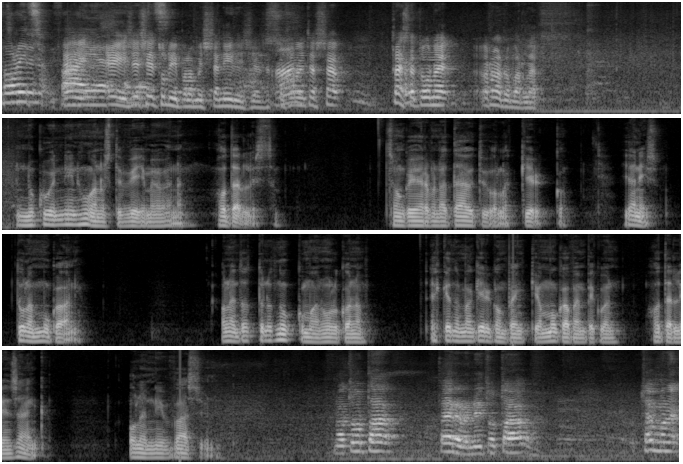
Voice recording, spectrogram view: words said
Forest Ei, Fire. ei se, se tulipalo missä Nilsiässä. Se oli tässä, tästä tuonne Rautavaaralle. Nukuin niin huonosti viime yönä hotellissa. Sonkajärvellä täytyy olla kirkko. Jänis, tule mukaani. Olen tottunut nukkumaan ulkona. Ehkä tämä kirkon penkki on mukavampi kuin hotellin sänky. Olen niin väsynyt. No tuota, terve, niin tuota, semmonen,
